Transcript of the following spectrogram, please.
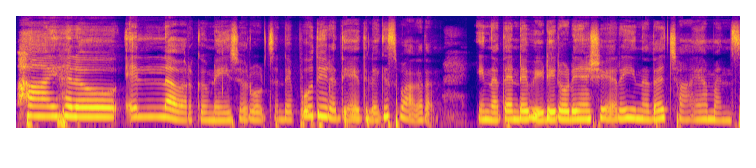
Hi hello. എല്ലാവർക്കും നേച്ചർ റോഡ്സിന്റെ പുതിയൊരു അധ്യായത്തിലേക്ക് സ്വാഗതം. ഇന്നത്തെ എന്റെ വീഡിയോയിലൂടെ ഞാൻ ഷെയർ ചെയ്യുന്നത് ചായ മൻസ.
